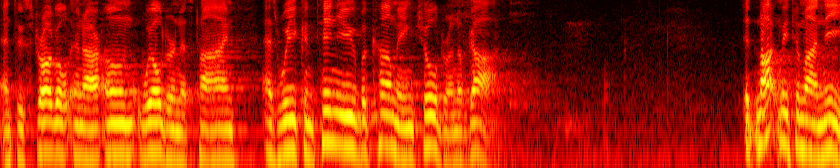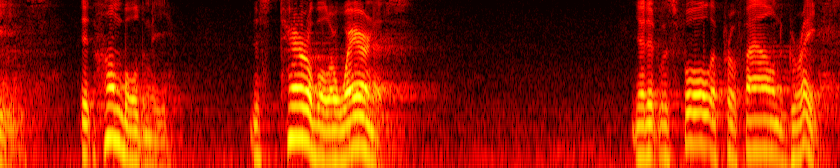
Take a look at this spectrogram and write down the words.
and to struggle in our own wilderness time as we continue becoming children of God. It knocked me to my knees. It humbled me. This terrible awareness. Yet it was full of profound grace.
